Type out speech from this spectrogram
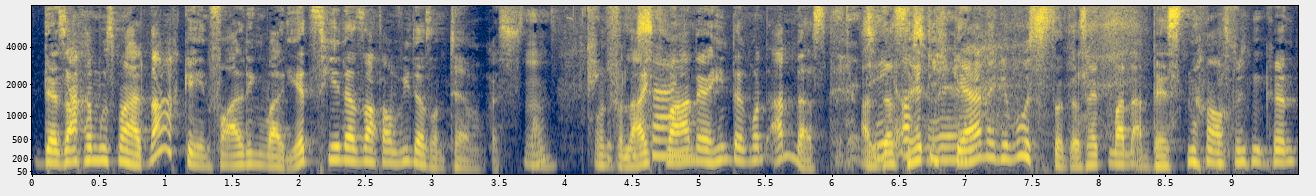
Der Sache muss man halt nachgehen, vor allen Dingen, weil jetzt jeder sagt auch wieder so ein Terrorist. Ne? Und Ich vielleicht muss war sagen, der Hintergrund anders. Also das hätte so, ich ja. gerne gewusst und das hätte man am besten herausfinden können,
